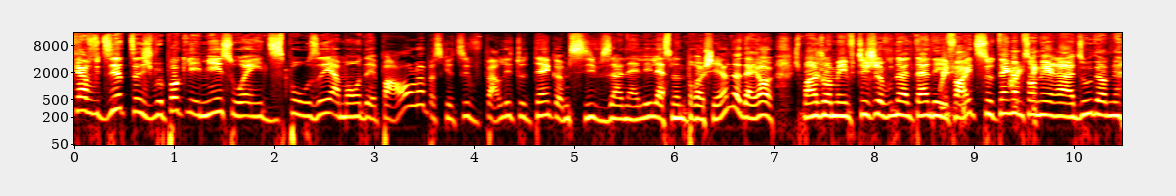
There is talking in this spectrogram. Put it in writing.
quand vous dites, je veux pas que les miens soient indisposés à mon départ, là, parce que, vous parlez tout le temps comme si vous en allez la semaine prochaine. D'ailleurs, je pense que je vais m'inviter chez vous dans le temps des fêtes. tout le temps comme si on est rendu aux dernières,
